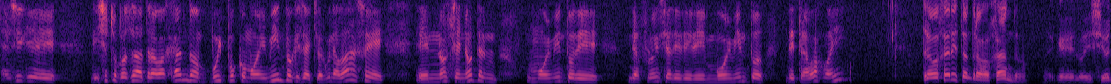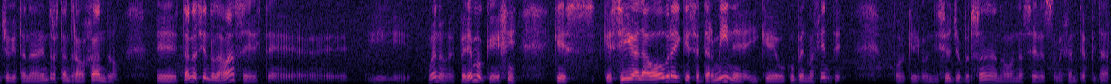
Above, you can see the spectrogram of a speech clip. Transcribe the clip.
Es decir que 18 personas trabajando, muy poco movimiento, ¿qué se ha hecho? ¿Alguna base? Eh, ¿No se nota un, movimiento de, afluencia, de, movimiento de trabajo ahí? Trabajar están trabajando, que los 18 que están adentro están trabajando, eh, están haciendo las bases, y bueno, esperemos que, que, que siga la obra y que se termine y que ocupen más gente, porque con 18 personas no van a hacer semejante hospital.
